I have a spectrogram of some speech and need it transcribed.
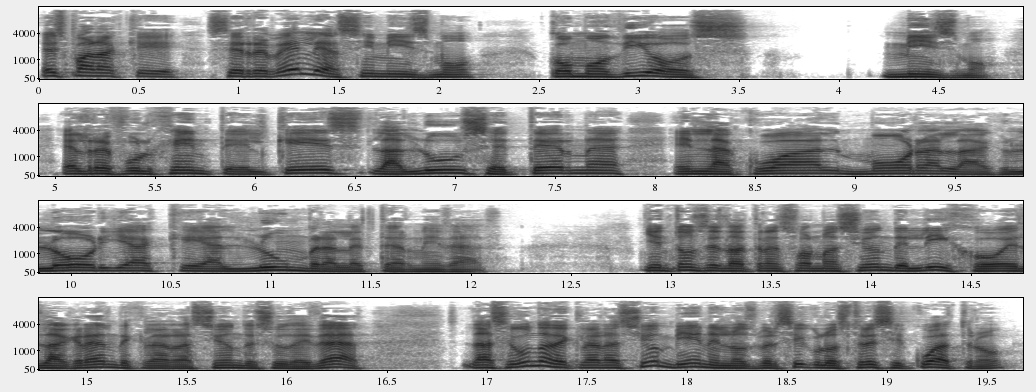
es para que se revele a sí mismo como Dios mismo, el refulgente, el que es la luz eterna en la cual mora la gloria que alumbra la eternidad. Y entonces la transformación del Hijo es la gran declaración de su deidad. La segunda declaración viene en los versículos 3 y 4,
